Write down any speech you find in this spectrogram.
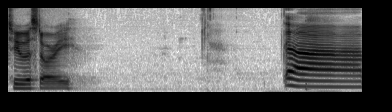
to a story? Uh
